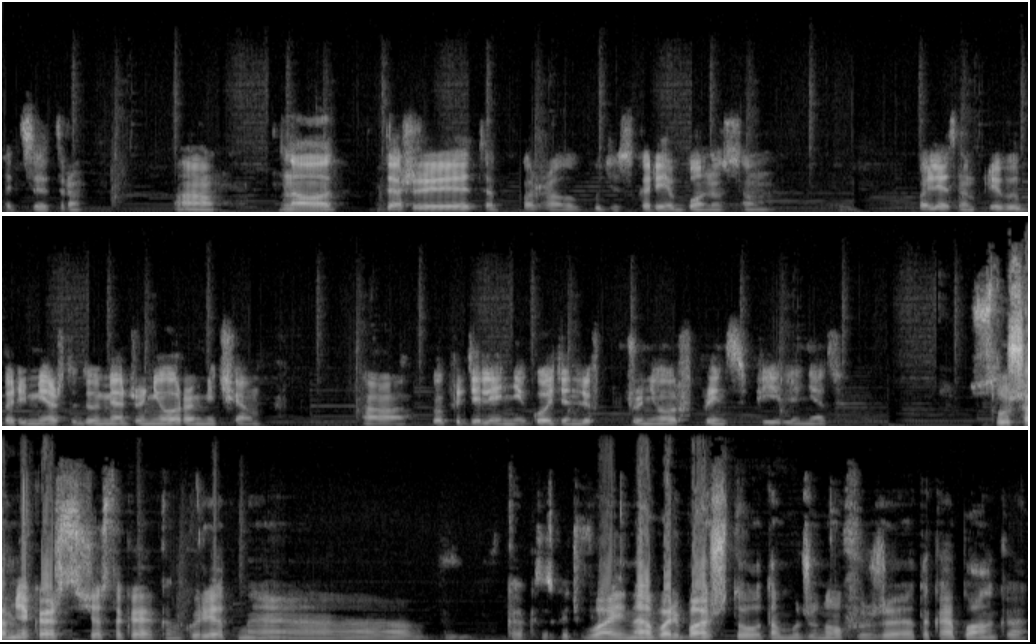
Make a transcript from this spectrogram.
etc. А, но даже это, пожалуй, будет скорее бонусом полезным при выборе между двумя джуниорами, чем а, в определении, годен ли джуниор в принципе или нет. Слушай, а мне кажется, сейчас такая конкурентная, как это сказать, война, борьба, что там у джунов уже такая планка,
